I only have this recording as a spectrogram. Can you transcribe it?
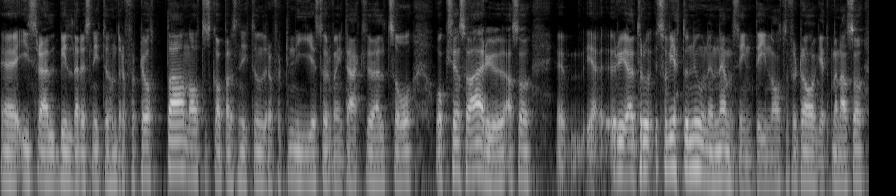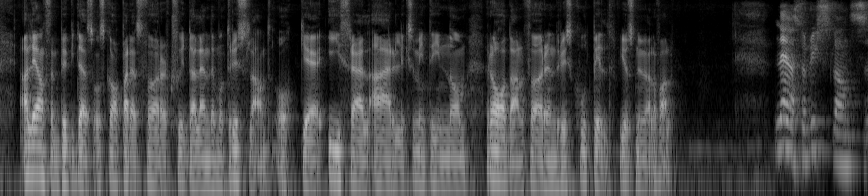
Eh, Israel bildades 1948, NATO skapades 1949 så det var inte aktuellt så. Och sen så är det ju, alltså, eh, jag, jag tror Sovjetunionen nämns inte i NATO-fördraget, men alltså alliansen byggdes och skapades för att skydda länder mot Ryssland och eh, Israel är liksom inte inom radarn för en rysk hotbild just nu i alla fall. Nej, alltså Rysslands,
